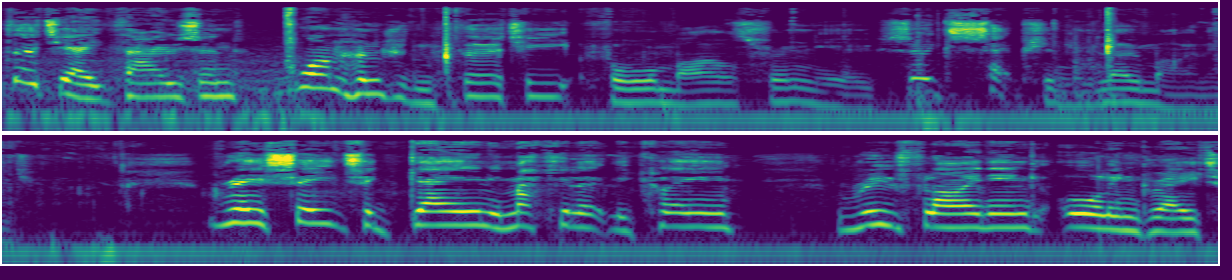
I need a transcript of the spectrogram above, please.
38,134 miles from new, so exceptionally low mileage. Rear seats again immaculately clean, roof lining all in great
